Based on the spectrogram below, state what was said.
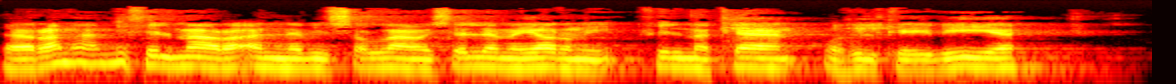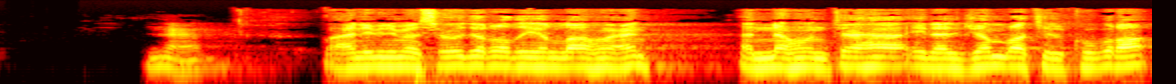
فرمى مثل ما رأى النبي صلى الله عليه وسلم يرمي في المكان وفي الكيفيه نعم. وعن ابن مسعود رضي الله عنه أنه انتهى إلى الجمرة الكبرى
